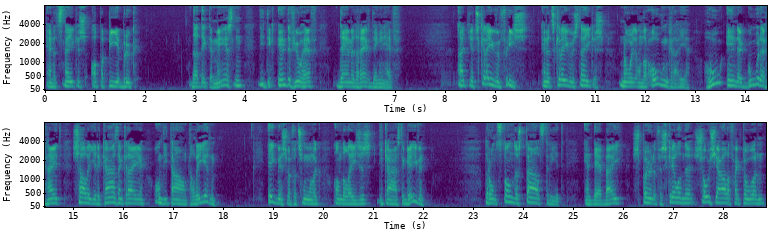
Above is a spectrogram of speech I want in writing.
en het Snekers op papier gebruik. Dat ik de mensen die ik interview heb, daar met recht dingen heb. Als je het schreven Fries en het schreven Snekers nooit onder ogen krijgen, hoe in de goedigheid zal je de kaas dan krijgen om die taal te leren? Ik ben zo fatsoenlijk om de lezers die kaas te geven. Er ontstond dus taalstrijd en daarbij spelen verschillende sociale factoren,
